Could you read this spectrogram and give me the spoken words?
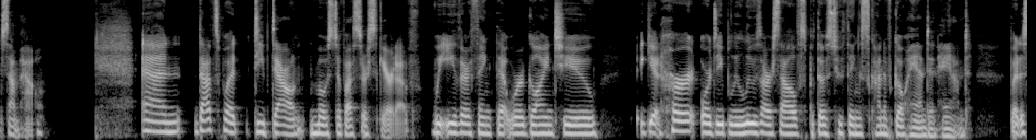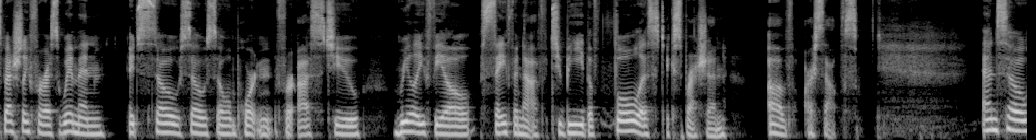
somehow. And that's what deep down most of us are scared of. We either think that we're going to get hurt or deeply lose ourselves, but those two things kind of go hand in hand. But especially for us women, it's so, so, so important for us to really feel safe enough to be the fullest expression of ourselves. And so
